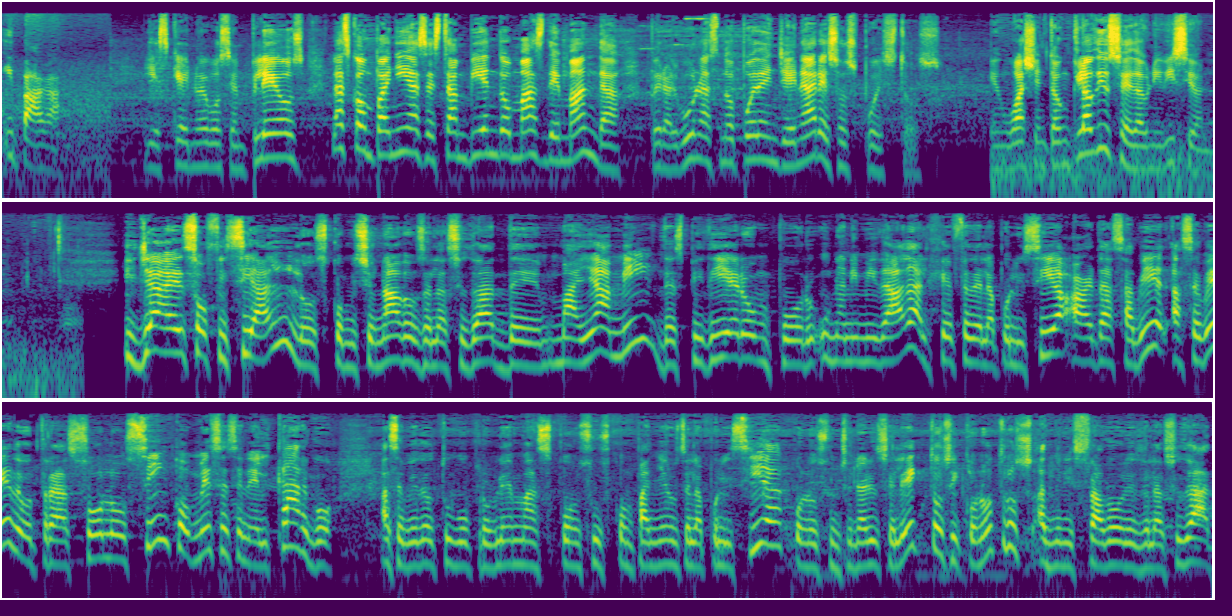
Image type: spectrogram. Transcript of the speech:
y paga. Y es que hay nuevos empleos, las compañías están viendo más demanda, pero algunas no pueden llenar esos puestos. En Washington, Claudio Seda, Univision. Y ya es oficial, los comisionados de la ciudad de Miami despidieron por unanimidad al jefe de la policía, Art Acevedo, tras solo cinco meses en el cargo. Acevedo tuvo problemas con sus compañeros de la policía, con los funcionarios electos y con otros administradores de la ciudad.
